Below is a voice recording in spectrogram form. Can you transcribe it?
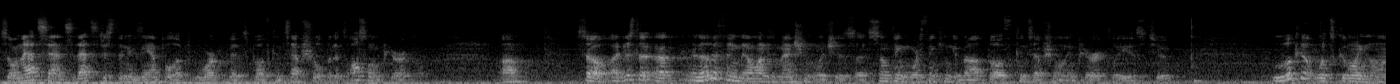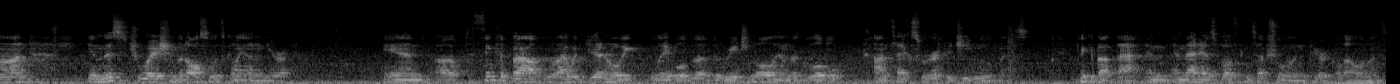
So in that sense, that's just an example of work that's both conceptual, but it's also empirical. Um, so uh, just a, a, another thing that I wanted to mention, which is uh, something we're thinking about both conceptually and empirically, is to look at what's going on in this situation, but also what's going on in Europe and uh, to think about what I would generally label the, the regional and the global context for refugee movements. Think about that, and, and that has both conceptual and empirical elements.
